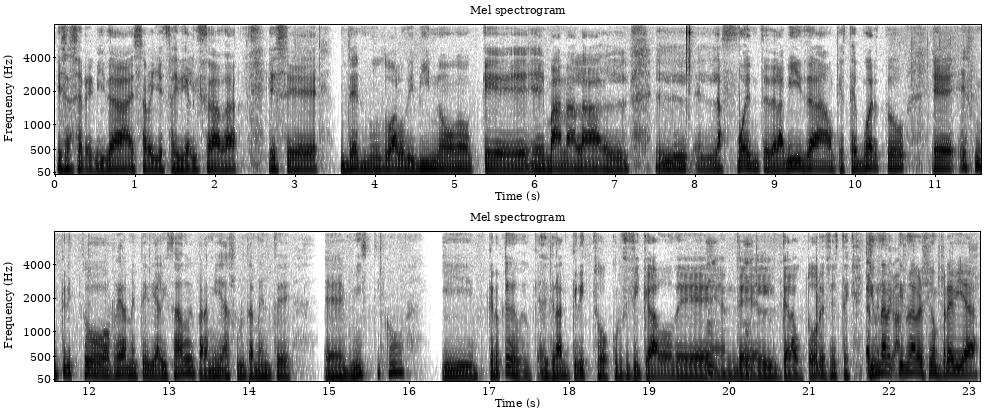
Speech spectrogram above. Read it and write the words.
esa serenidad, esa belleza idealizada, ese desnudo a lo divino que emana la, la fuente de la vida, aunque esté muerto. Eh, es un Cristo realmente idealizado y para mí absolutamente eh, místico y creo que el gran Cristo crucificado de, del, autor es este. Tiene una, tiene una versión previa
